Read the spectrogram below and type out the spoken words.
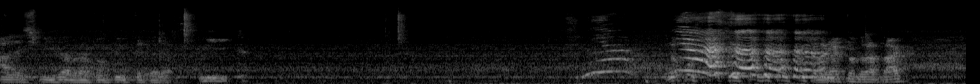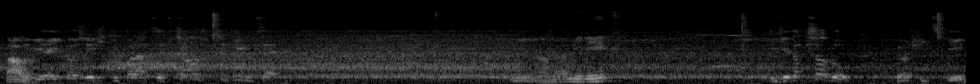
Aleś mi zabrał tą piłkę teraz. Milik. nie! No Dobra, kontratak. Faul. Ile korzyści Polacy wciąż przy piłce. Dobra, Milik. Idzie do przodu. Grosicki.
